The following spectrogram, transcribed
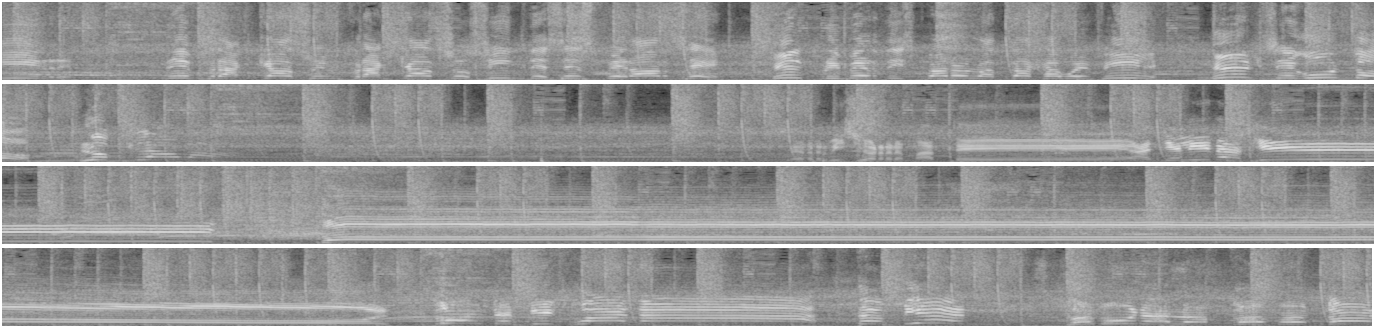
Ir de fracaso en fracaso sin desesperarse. El primer disparo lo ataja Buenfil. El segundo lo clava. Servicio remate. Angelina. ¡Gol! ¡Gol de Tijuana! También como una locomotora.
